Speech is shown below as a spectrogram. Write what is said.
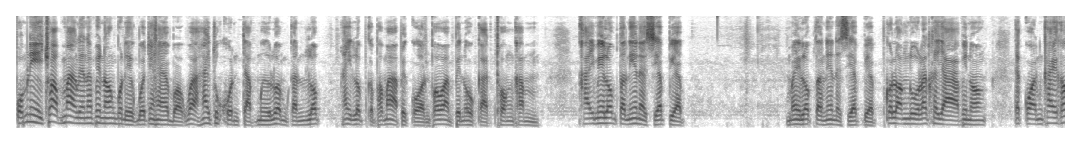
ผมนี่ชอบมากเลยนะพี่น้องพลเอกบัวจอยแฮบอกว่าให้ทุกคนจับมือร่วมกันลบให้ลบกับพม่าไปก่อน เพราะว่าเป็นโอกาสทองคำใครไม่ลบตอนนี้เนี่ยเสียเปรียบ ไม่ลบตอนนี้เนี่ยเสียเปรียบ ก็ลองดูรัฐขยาพี่น้อง แต่ก่อนใครเขา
